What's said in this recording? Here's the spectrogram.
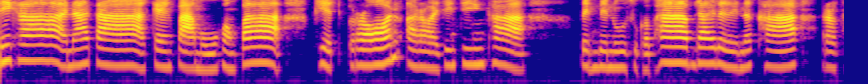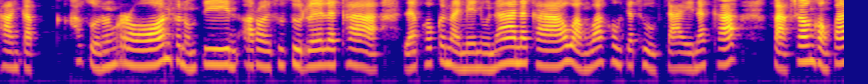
นี่ค่ะ หน้าตาแกงป่าหมูของป้า เผ็ดร้อนอร่อยจริง ๆ ค่ะ เป็นเมนูสุขภาพได้เลยนะคะ เราทานกับข้าวสวยร้อนๆขนมจีนอร่อยสุดๆเลยแหละค่ะ และพบกันใหม่เมนูหน้านะคะ หวังว่าคงจะถูกใจนะคะ ฝากช่องของป้า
